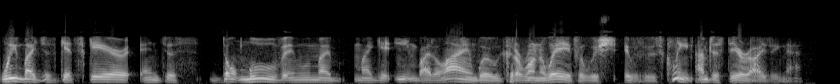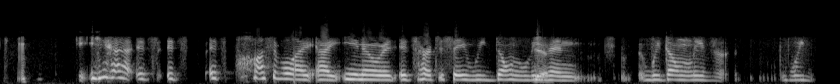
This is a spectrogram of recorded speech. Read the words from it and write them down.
we might just get scared and just don't move, and we might might get eaten by the lion where we could have run away if it was if it was clean. I'm just theorizing that. Yeah, it's it's it's possible. I, I you know, it, it's hard to say. We don't live yeah. in, we don't live, we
